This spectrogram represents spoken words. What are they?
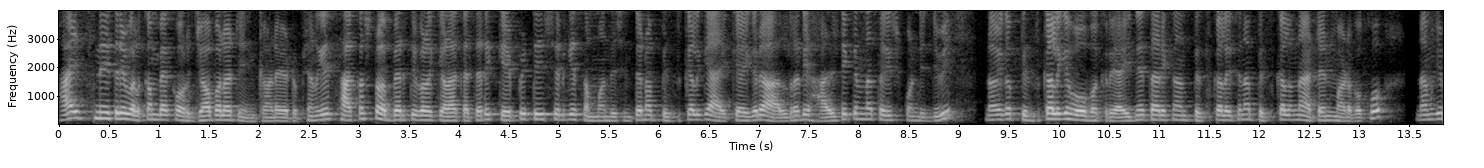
ಹಾಯ್ ಸ್ನೇಹಿತರೆ ವೆಲ್ಕಮ್ ಬ್ಯಾಕ್ ಅವ್ರ job alert in Kannada YouTube ಚಾನಲ್ಗೆ ಸಾಕಷ್ಟು ಅಭ್ಯರ್ಥಿಗಳು ಕೇಳಕತ್ತಾರೆ. ಕೆ ಪಿ ಟಿ ಸಿಲ್ಗೆ ಸಂಬಂಧಿಸಿದಂತೆ ನಾವು ಫಿಸಿಕಲ್ಗೆ ಆಯ್ಕೆ ಆಗಿರೋ ಆಲ್ರೆಡಿ ಹಾಲ್ ಟಿಕೆಟ್ನ ತೆಗೆಸ್ಕೊಂಡಿದ್ವಿ ನಾವೀಗ ಫಿಸಿಕಲ್ಗೆ ಹೋಗ್ಬೇಕು ರೀ ಐದನೇ ತಾರೀಕು ನಾನು ಫಿಸಿಕಲ್ ಐತಿ ನಾವು ಫಿಸಿಕಲನ್ನು ಅಟೆಂಡ್ ಮಾಡಬೇಕು. ನಮಗೆ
